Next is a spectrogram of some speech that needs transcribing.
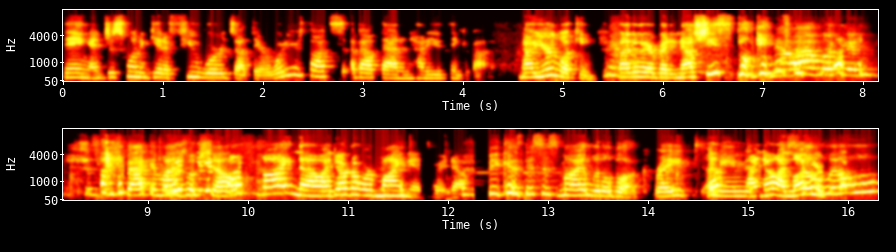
thing. I just want to get a few words out there. What are your thoughts about that and how do you think about it? Now you're looking. By the way, everybody. Now she's looking. Now I'm looking. Just reach back in my bookshelf. Mine though. I don't know where mine is right now. Because this is my little book, right? Yep, I mean, I know. I love so your little book.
